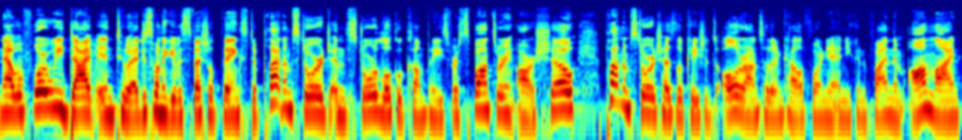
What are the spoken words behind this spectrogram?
Now, before we dive into it, I just want to give a special thanks to Platinum Storage and the store local companies for sponsoring our show. Platinum Storage has locations all around Southern California, and you can find them online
